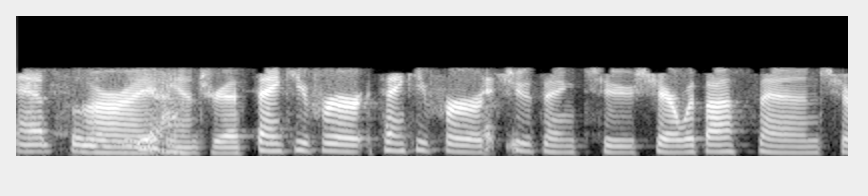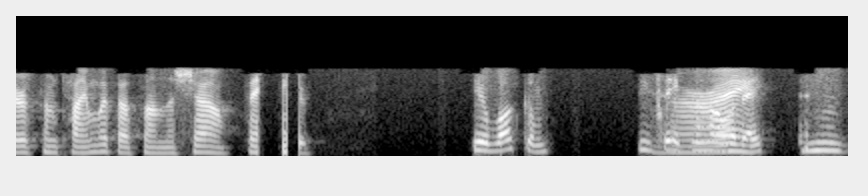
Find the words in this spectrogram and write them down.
Absolutely. All right, Yeah. Andrea. Thank you for thank you for choosing to share with us and share some time with us on the show. Thank you. You're welcome. Be safe All right. holiday.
